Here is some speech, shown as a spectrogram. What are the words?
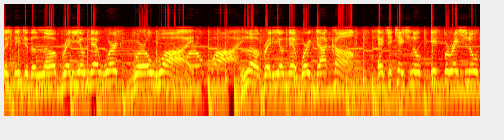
listening to the LUV Radio Network worldwide. worldwide. LuvRadioNetwork.com. Educational, inspirational,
